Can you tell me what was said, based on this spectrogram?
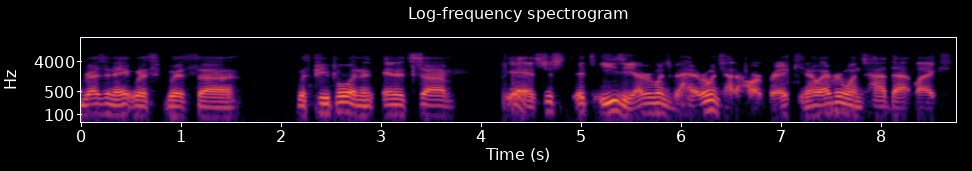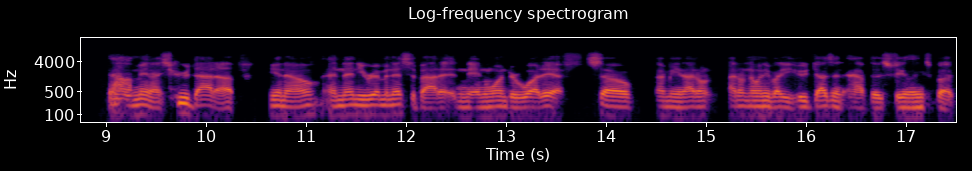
resonate with with uh, with people, and and it's. Um, yeah, it's just it's easy. Everyone's everyone's had a heartbreak, you know. Everyone's had that like oh man, I screwed that up, you know, and then you reminisce about it and, and wonder what if. So, I mean, I don't, I don't know anybody who doesn't have those feelings, but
